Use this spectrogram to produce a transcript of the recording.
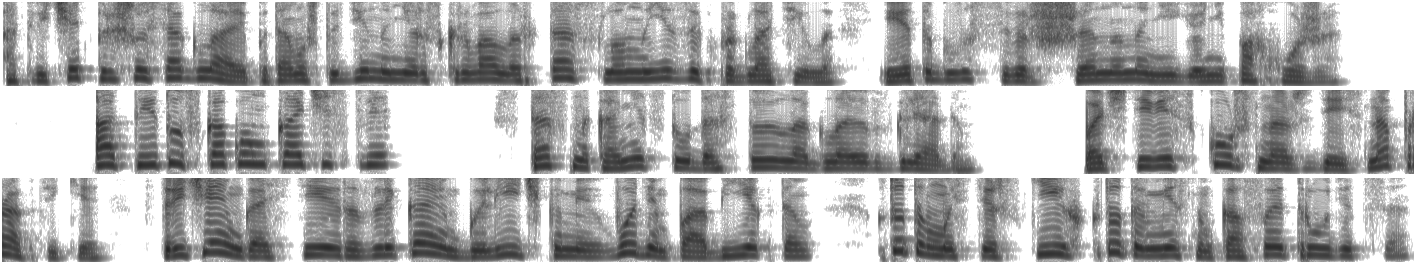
Отвечать пришлось Аглае, потому что Дина не раскрывала рта, словно язык проглотила, и это было совершенно на нее не похоже. «А ты тут в каком качестве?» Стас наконец-то удостоил Аглаю взглядом. «Почти весь курс наш здесь, на практике. Встречаем гостей, развлекаем быличками, водим по объектам. Кто-то в мастерских, кто-то в местном кафе трудится.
